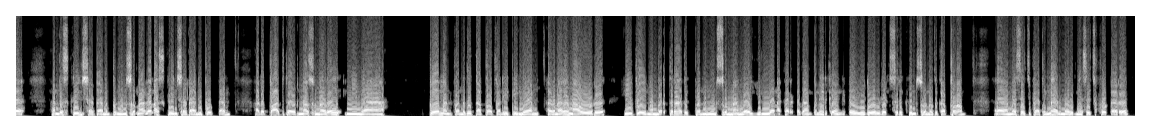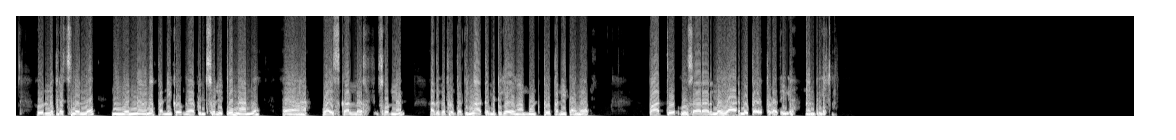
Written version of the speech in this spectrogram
அந்த ஸ்க்ரீன்ஷாட் அனுப்புங்கன்னு சொன்னாங்க. நான் ஸ்க்ரீன்ஷாட் அனுப்பிவிட்டேன். அதை பார்த்துட்டு அவர் என்ன சொன்னார்? நீங்கள் பேமெண்ட் பண்ணது தப்பாக பண்ணிட்டீங்க. அதனால நான் ஒரு யூபிஐ நம்பர் தரேன். அதுக்கு பண்ணுங்கன்னு சொன்னாங்க. இல்லை நான் கரெக்டாக தான் பண்ணியிருக்கேன். என்கிட்ட வீடியோ எவிடன்ஸ் இருக்குன்னு சொன்னதுக்கப்புறம் மெசேஜ் பார்த்தீங்கன்னா அது மாதிரி மெசேஜ் போட்டார். ஒன்றும் பிரச்சனை இல்லை. நீங்கள் என்ன வேணால் பண்ணிக்கோங்க அப்படின்னு சொல்லிட்டு நான் வாய்ஸ் காலில் சொன்னேன். அதுக்கப்புறம் பார்த்தீங்கன்னா ஆட்டோமேட்டிக்காக எங்கள் அமௌண்ட் பே பண்ணிட்டாங்க. பார்த்து உஷாராக இருங்க யாருமே பயப்படாதீங்க. நன்றி.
